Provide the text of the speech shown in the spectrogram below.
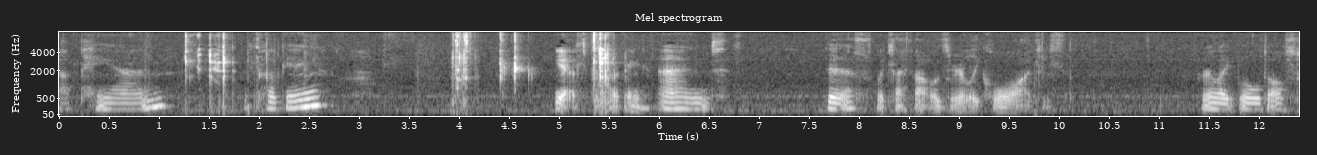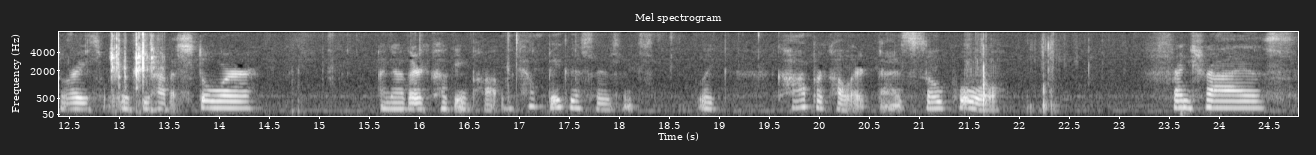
a pan for cooking. Yes, for cooking. And this, which I thought was really cool. I just, for like little doll stories, if you have a store, another cooking pot. Look how big this is. It's like copper colored. That is so cool. French fries.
